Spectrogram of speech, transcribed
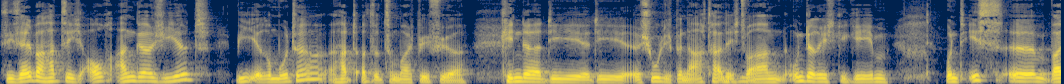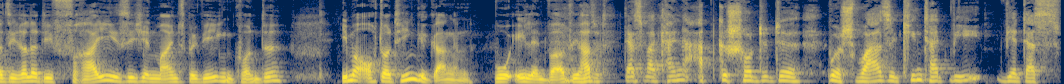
Sie selber hat sich auch engagiert, wie ihre Mutter, hat also zum Beispiel für Kinder, die, die schulisch benachteiligt waren, Unterricht gegeben und ist, äh, weil sie relativ frei sich in Mainz bewegen konnte, immer auch dorthin gegangen wo Elend war. Sie hat also das war keine abgeschottete bourgeoise Kindheit, wie wir das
